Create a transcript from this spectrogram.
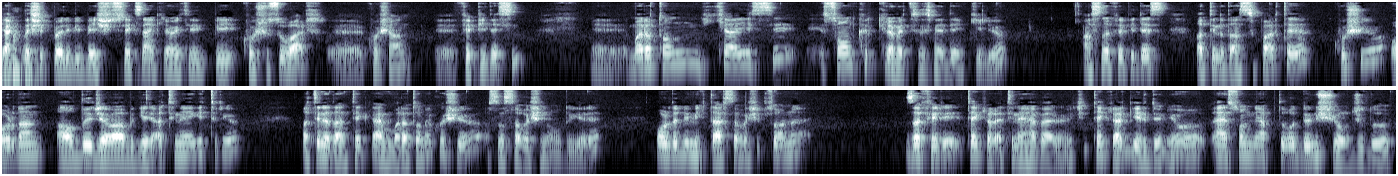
Yaklaşık böyle bir 580 kilometrelik bir koşusu var e, koşan e, Fepides'in. E, maratonun hikayesi son 40 kilometresine denk geliyor. Aslında Fepides Atina'dan Sparta'ya koşuyor. Oradan aldığı cevabı geri Atina'ya getiriyor. Atina'dan tekrar maratona koşuyor. Asıl savaşın olduğu yere. Orada bir miktar savaşıp sonra zaferi tekrar Atina'ya haber vermek için tekrar geri dönüyor. O en son yaptığı o dönüş yolculuğu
